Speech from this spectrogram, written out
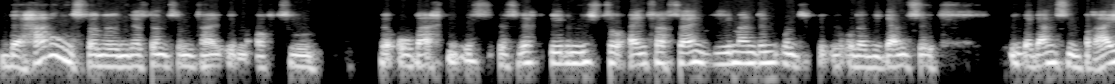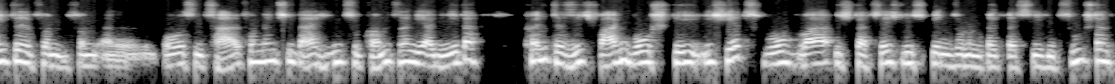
Beharrungsvermögen, das dann zum Teil eben auch zu beobachten ist, es wird eben nicht so einfach sein, jemanden und oder die ganze in der ganzen Breite von, von einer großen Zahl von Menschen dahin zu kommen, sondern ja, jeder könnte sich fragen, wo stehe ich jetzt? Wo war ich tatsächlich in so einem regressiven Zustand?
